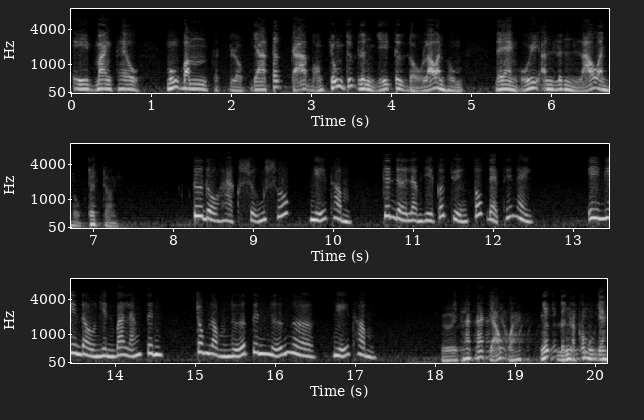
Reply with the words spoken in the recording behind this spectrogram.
y mang theo muốn băm thịt lột da tất cả bọn chúng trước linh vị tư đồ lão anh hùng để an ủi anh linh lão anh hùng trên trời. Tư đồ hạt sửng sốt, nghĩ thầm, trên đời làm gì có chuyện tốt đẹp thế này. Y nghiêng đầu nhìn ba lãng tinh, trong lòng nửa tin nửa ngờ, nghĩ thầm. Người thác ác giảo quạt, nhất định là có mưu gian.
